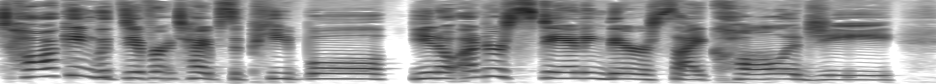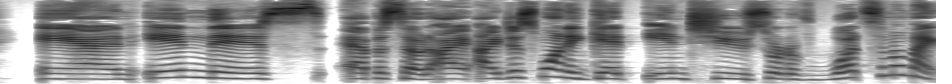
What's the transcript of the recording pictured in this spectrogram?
talking with different types of people, you know, understanding their psychology. And in this episode, I, I just want to get into sort of what some of my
